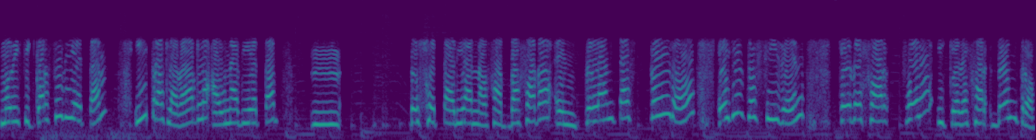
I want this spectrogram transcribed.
modificar su dieta y trasladarla a una dieta mm, vegetariana, o sea, basada en plantas, pero ellos deciden qué dejar fuera y qué dejar dentro.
